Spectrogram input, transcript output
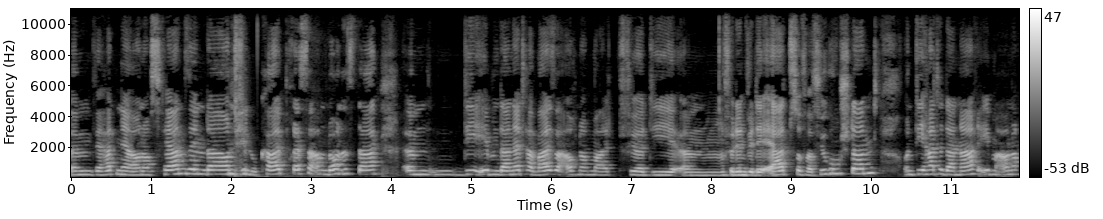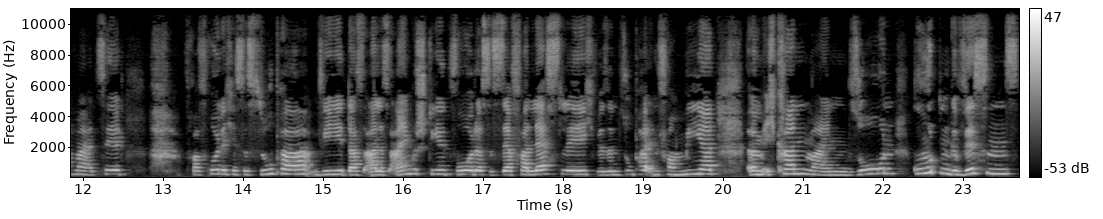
Ähm, wir hatten ja auch noch das Fernsehen da und die Lokalpresse am Donnerstag, ähm, die eben da netterweise auch nochmal für die, ähm, für den WDR zur Verfügung stand. Und die hatte danach eben auch nochmal mal erzählt, Frau Fröhlich, es ist super, wie das alles eingestielt wurde. Es ist sehr verlässlich. Wir sind super informiert. Ähm, ich kann meinen Sohn guten Gewissens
